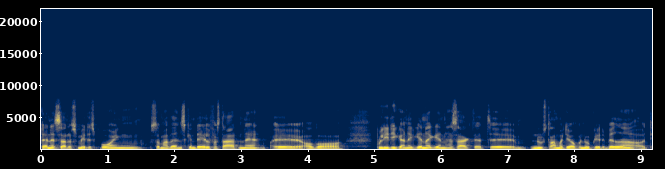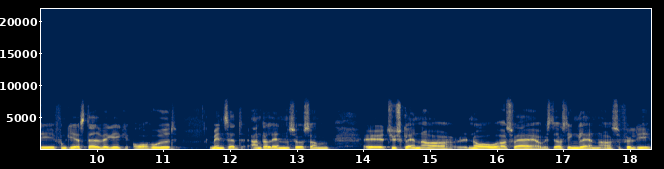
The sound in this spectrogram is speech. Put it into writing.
Dernæst så er der smittesporingen, som har været en skandale fra starten af, øh, og hvor politikerne igen og igen har sagt, at øh, nu strammer de op, og nu bliver det bedre, og det fungerer stadigvæk ikke overhovedet, mens at andre lande, såsom øh, Tyskland og Norge og Sverige, og hvis det er også England, og selvfølgelig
